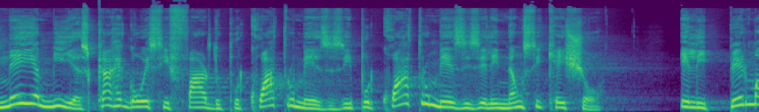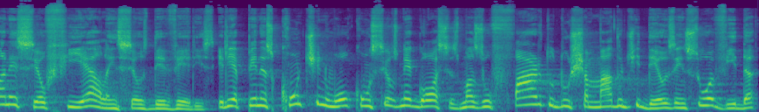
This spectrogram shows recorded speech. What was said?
Neemias carregou esse fardo por quatro meses e por quatro meses ele não se queixou. Ele permaneceu fiel em seus deveres. Ele apenas continuou com seus negócios, mas o fardo do chamado de Deus em sua vida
